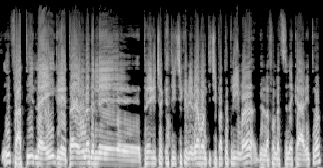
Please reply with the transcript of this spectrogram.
Infatti lei, Greta, è una delle tre ricercatrici che vi abbiamo anticipato prima della Fondazione Caritro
